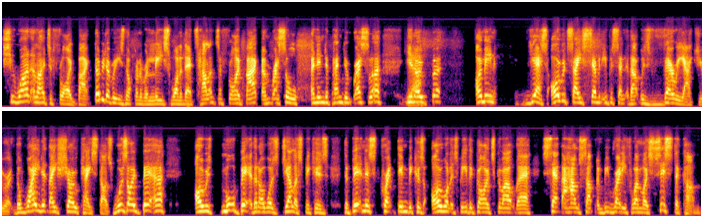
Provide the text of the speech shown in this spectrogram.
she weren't allowed to fly back. WWE's not going to release one of their talent to fly back and wrestle an independent wrestler, you yeah. know. But I mean, yes, I would say 70% of that was very accurate. The way that they showcased us. Was I bitter? I was more bitter than I was jealous because the bitterness crept in because I wanted to be the guy to go out there, set the house up, and be ready for when my sister come.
